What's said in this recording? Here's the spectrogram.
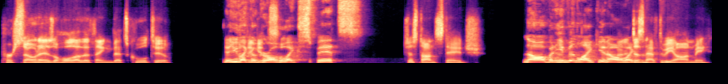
persona is a whole other thing that's cool too. Yeah, you I like a girl who like spits. Just on stage. No, but Yeah. even like you know, And like it doesn't have to be on me.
